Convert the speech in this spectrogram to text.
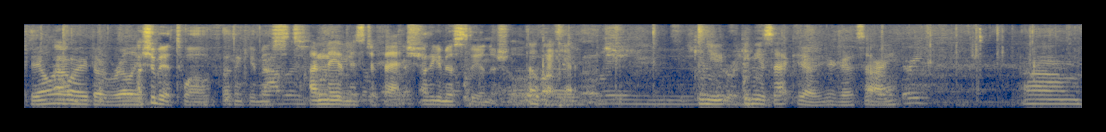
The only way to really I should be at 12. I think you missed. I may have missed a fetch. I think you missed the initial. Okay. Yeah. Can you give me a sec? yeah, you're good. Sorry. Um,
